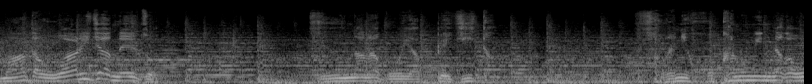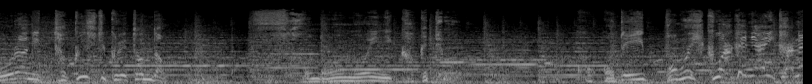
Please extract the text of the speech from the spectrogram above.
まだ終わりじゃねえぞ17号やベジータ それに他のみんながオラに託してくれたんだその思いにかけてもここで一歩も引くわけにはいかね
